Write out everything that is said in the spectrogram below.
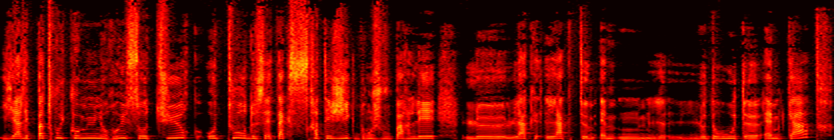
il y a des patrouilles communes russo-turques autour de cet axe stratégique dont je vous parlais, l'autoroute euh, M4.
